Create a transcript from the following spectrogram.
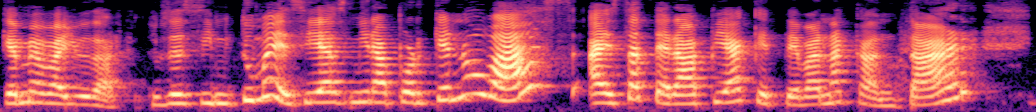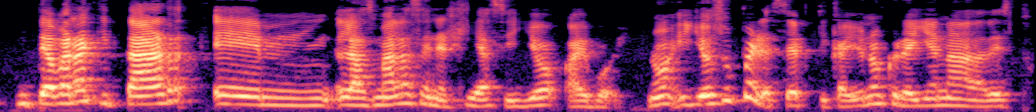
¿qué me va a ayudar? Entonces, si tú me decías, mira, ¿por qué no vas a esta terapia que te van a cantar y te van a quitar em, las malas energías? Y yo, ahí voy, ¿no? Y yo súper escéptica, yo no creía nada de esto.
